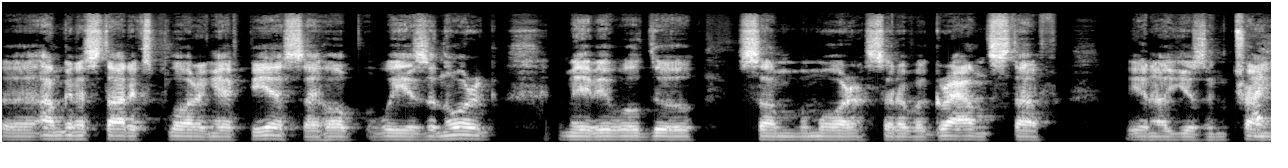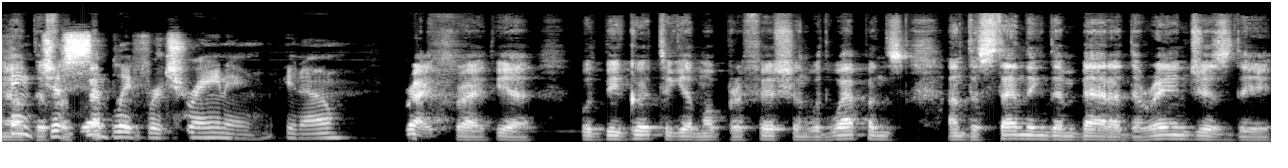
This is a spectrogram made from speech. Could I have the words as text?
uh, I'm going to start exploring FPS. I hope we as an org maybe we'll do some more sort of a ground stuff, you know, using trying I out think different just simply weapons. for training, you know. Right, right, yeah. Would be good to get more proficient with weapons, understanding them better, the ranges, the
